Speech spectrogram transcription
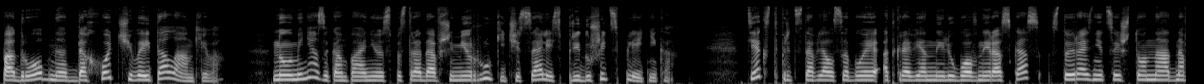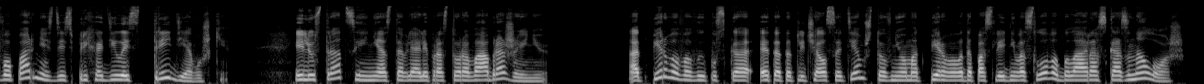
Подробно, доходчиво и талантливо. Но у меня за компанию с пострадавшими руки чесались придушить сплетника. Текст представлял собой откровенный любовный рассказ с той разницей, что на одного парня здесь приходилось три девушки. Иллюстрации не оставляли простора воображению. От первого выпуска этот отличался тем, что в нем от первого до последнего слова была рассказана ложь.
